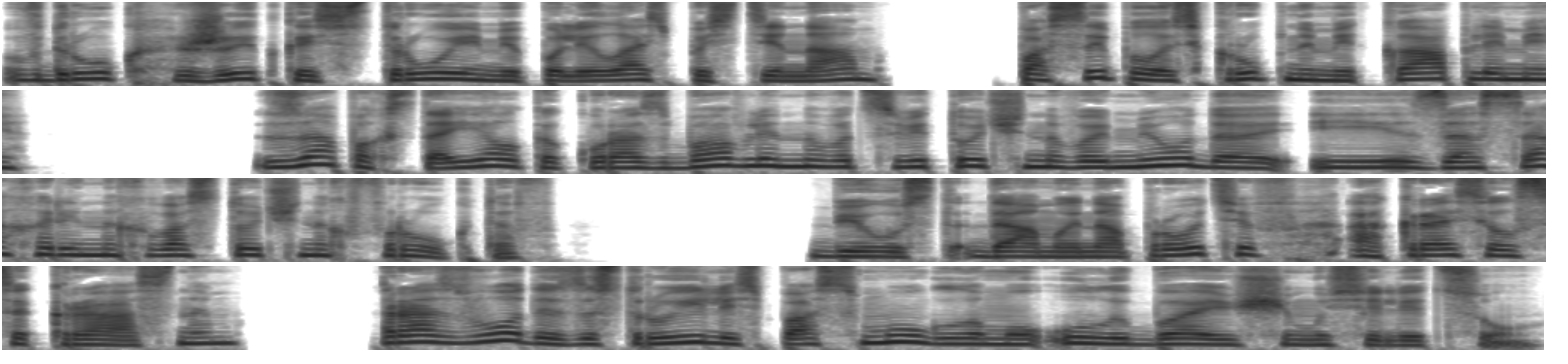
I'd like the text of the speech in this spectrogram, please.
Вдруг жидкость струями полилась по стенам, посыпалась крупными каплями. Запах стоял, как у разбавленного цветочного меда и засахаренных восточных фруктов. Бюст дамы напротив окрасился красным, Разводы заструились по смуглому улыбающемуся лицу.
